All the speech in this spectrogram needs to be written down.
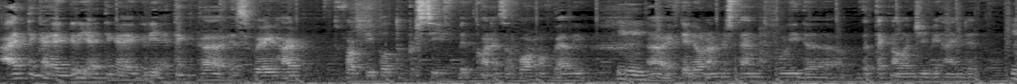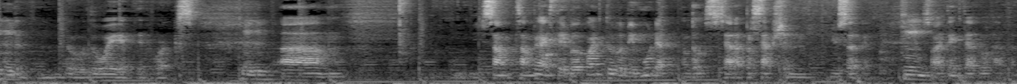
I think I agree. I think I agree. I think uh, it's very hard for people to perceive Bitcoin as a form of value uh, if they don't understand fully the the technology behind it, and the, the, the way it, it works. Um, some, something like stablecoin itu lebih mudah untuk secara perception user ya. So I think that will happen.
